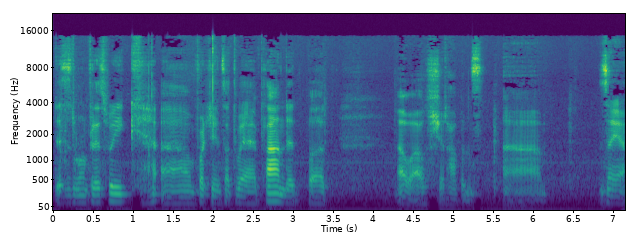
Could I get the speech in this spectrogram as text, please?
this is the one for this week. Uh, unfortunately, it's not the way I planned it, but oh well, shit happens. Um, so yeah,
